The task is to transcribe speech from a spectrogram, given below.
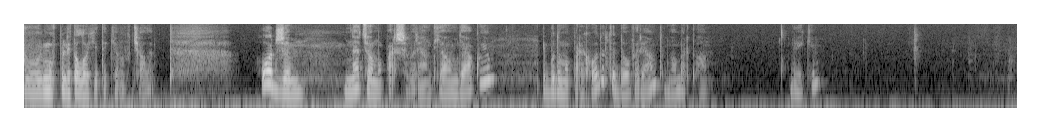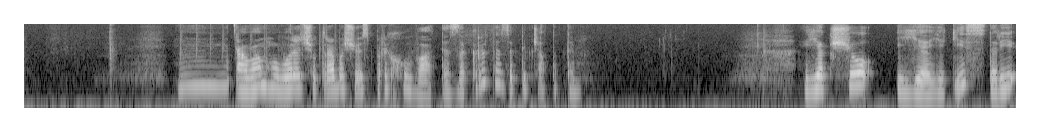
ми в політології таке вивчали. Отже, на цьому перший варіант я вам дякую. І будемо переходити до варіанту номер 2. Двіки. А вам говорять, що треба щось приховати, закрити, запечатати. Якщо є якісь старі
